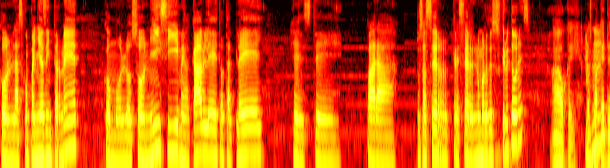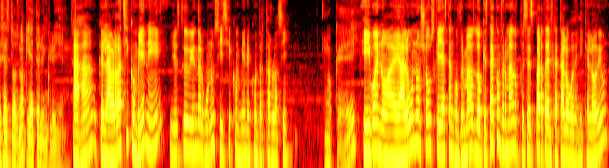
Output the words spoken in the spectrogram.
con las compañías de internet, como lo son Easy, Megacable, Total Play, este, para pues, hacer crecer el número de suscriptores. Ah, ok. Los paquetes estos, ¿no? Que ya te lo incluyen. Ajá, que la verdad sí conviene, ¿eh? Yo estuve viendo algunos y sí conviene contratarlo así. Ok. Y bueno, hay algunos shows que ya están confirmados. Lo que está confirmado, pues es parte del catálogo de Nickelodeon.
